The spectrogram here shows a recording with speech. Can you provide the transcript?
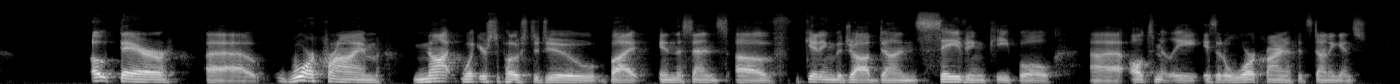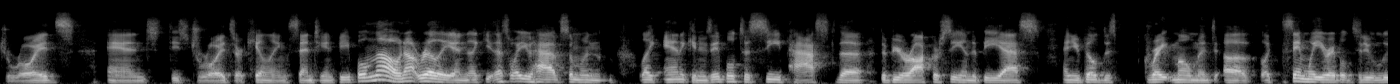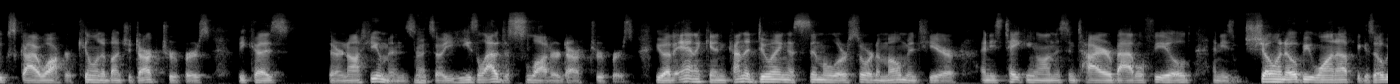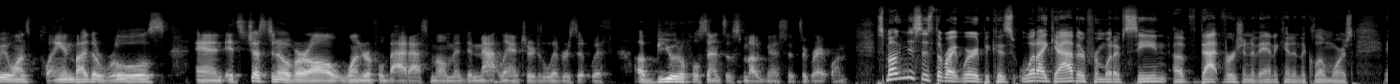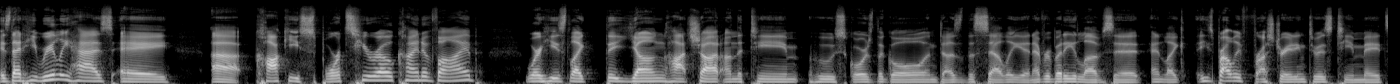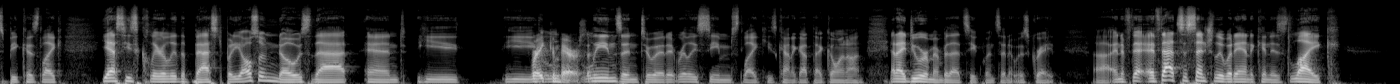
out there uh, war crime. Not what you're supposed to do, but in the sense of getting the job done, saving people. Uh, ultimately, is it a war crime if it's done against droids? And these droids are killing sentient people. No not really. And like that's why you have someone like anakin who's able to see past the the bureaucracy and the bs and you build this great moment of like the same way you're able to do luke skywalker killing a bunch of dark troopers because they're not humans. Right. and so he's allowed to slaughter dark troopers. You have anakin kind of doing a similar sort of moment here and he's taking on this entire battlefield and he's showing obi-wan up because obi-wan's playing by the rules and it's just an overall wonderful badass moment and matt lanter delivers it with a beautiful sense of smugness. It's a great one. Smugness is the right word because what I gather from what I've seen of that version of Anakin in the Clone Wars is that he really has a uh, cocky sports hero kind of vibe, where he's like the young hotshot on the team who scores the goal and does the celly, and everybody loves it. And like he's probably frustrating to his teammates because like yes, he's clearly the best, but he also knows that, and he he Great comparison. leans into it. It really seems like he's kind of got that going on. And I do remember that sequence, and it was great. Uh, and if that if that's essentially what Anakin is like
